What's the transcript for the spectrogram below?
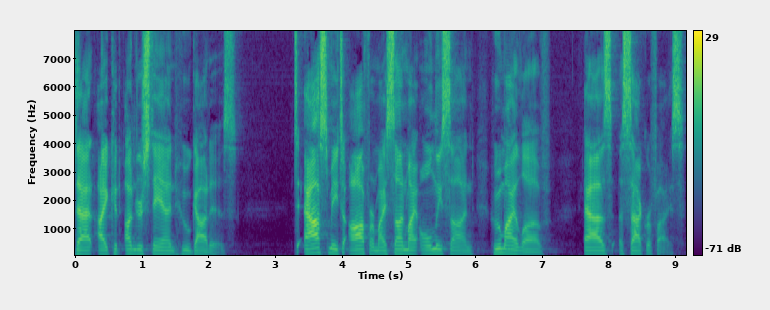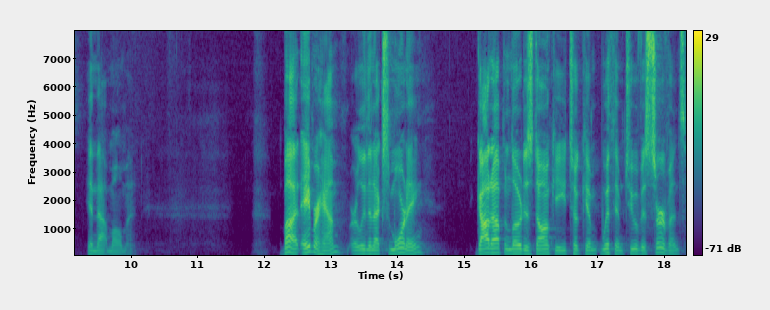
that I could understand who God is. To ask me to offer my son, my only son, whom I love, as a sacrifice in that moment. But Abraham, early the next morning, got up and loaded his donkey, took him with him two of his servants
